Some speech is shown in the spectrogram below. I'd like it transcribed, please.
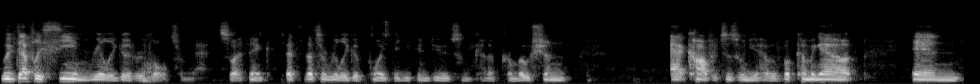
we've definitely seen really good results from that. So I think that's that's a really good point that you can do some kind of promotion at conferences when you have a book coming out. And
